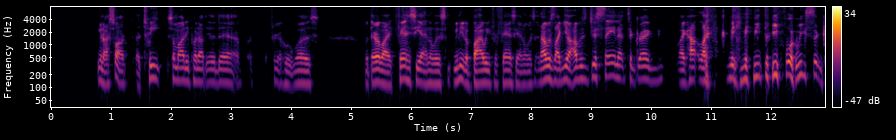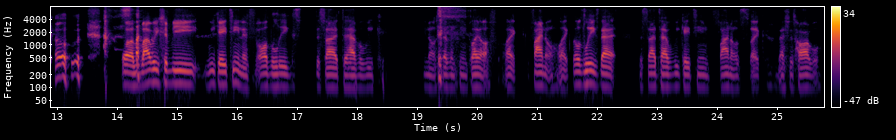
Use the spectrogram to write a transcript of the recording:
you know, I saw a tweet somebody put out the other day. I, forget who it was, but they're like fantasy analysts. We need a bye week for fantasy analysts, and I was like, yo, I was just saying that to Greg, like how like maybe three four weeks ago. well, the bye week should be week eighteen if all the leagues decide to have a week, you know, seventeen playoff like final, like those leagues that decide to have week 18 finals. Like that's just horrible.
